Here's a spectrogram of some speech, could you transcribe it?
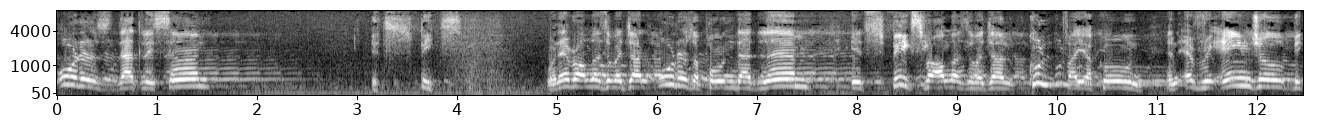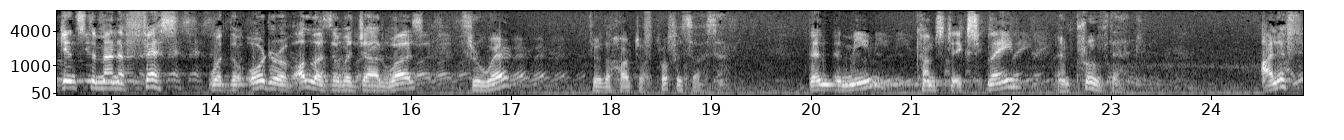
orders that lisan, it speaks. Whatever Allah orders upon that Lam, it speaks for Allah Kun fayakun and every angel begins to manifest what the order of Allah was through where? Through the heart of Prophet then the Mim comes to explain and prove that. Alif,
